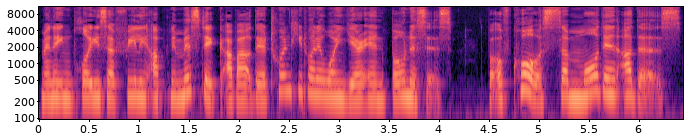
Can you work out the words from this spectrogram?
many employees are feeling optimistic about their 2021 year end bonuses. But of course, some more than others.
